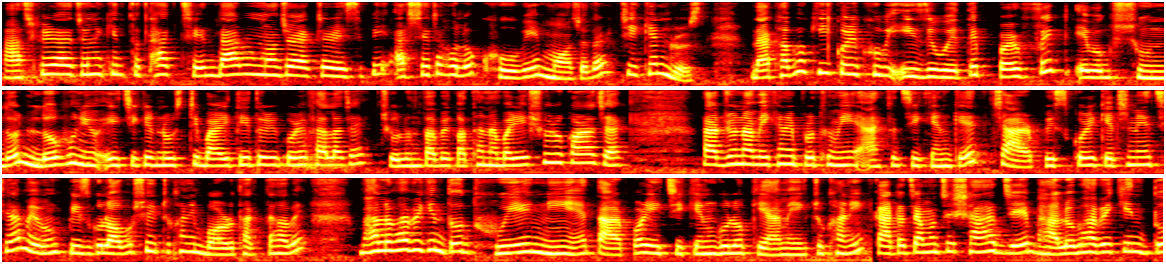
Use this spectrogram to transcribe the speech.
আজকের আয়োজনে কিন্তু থাকছে দারুণ মজার একটা রেসিপি আর সেটা হলো খুবই মজাদার চিকেন রোস্ট দেখাবো কী করে খুবই ইজি ওয়েতে পারফেক্ট এবং সুন্দর লোভনীয় এই চিকেন রোস্টটি বাড়িতেই তৈরি করে ফেলা যায়। চলুন তবে কথা না বাড়িয়ে শুরু করা যাক। তার জন্য আমি এখানে প্রথমেই একটা চিকেনকে চার পিস করে কেটে নিয়েছিলাম এবং পিসগুলো অবশ্যই একটুখানি বড় থাকতে হবে। ভালোভাবে কিন্তু ধুয়ে নিয়ে তারপর এই চিকেনগুলোকে আমি একটুখানি কাঁটা চামচের সাহায্যে ভালোভাবে কিন্তু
